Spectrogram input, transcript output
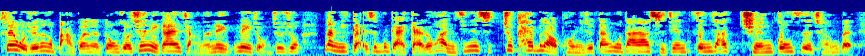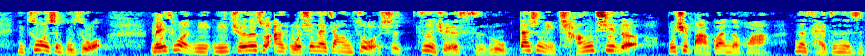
所以我觉得那个把关的动作，其实你刚才讲的那那种，就是说，那你改是不改？改的话，你今天是就开不了棚，你就耽误大家时间，增加全公司的成本。你做是不做？没错，你你觉得说啊，我现在这样做是自绝死路，但是你长期的不去把关的话，那才真的是。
